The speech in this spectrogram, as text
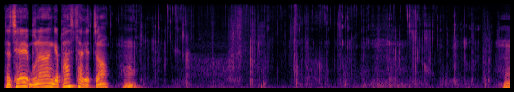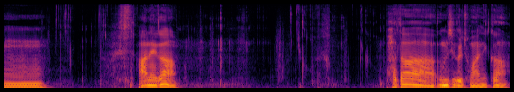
제일 무난한 게 파스타겠죠? 음. 음, 아내가 바다 음식을 좋아하니까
